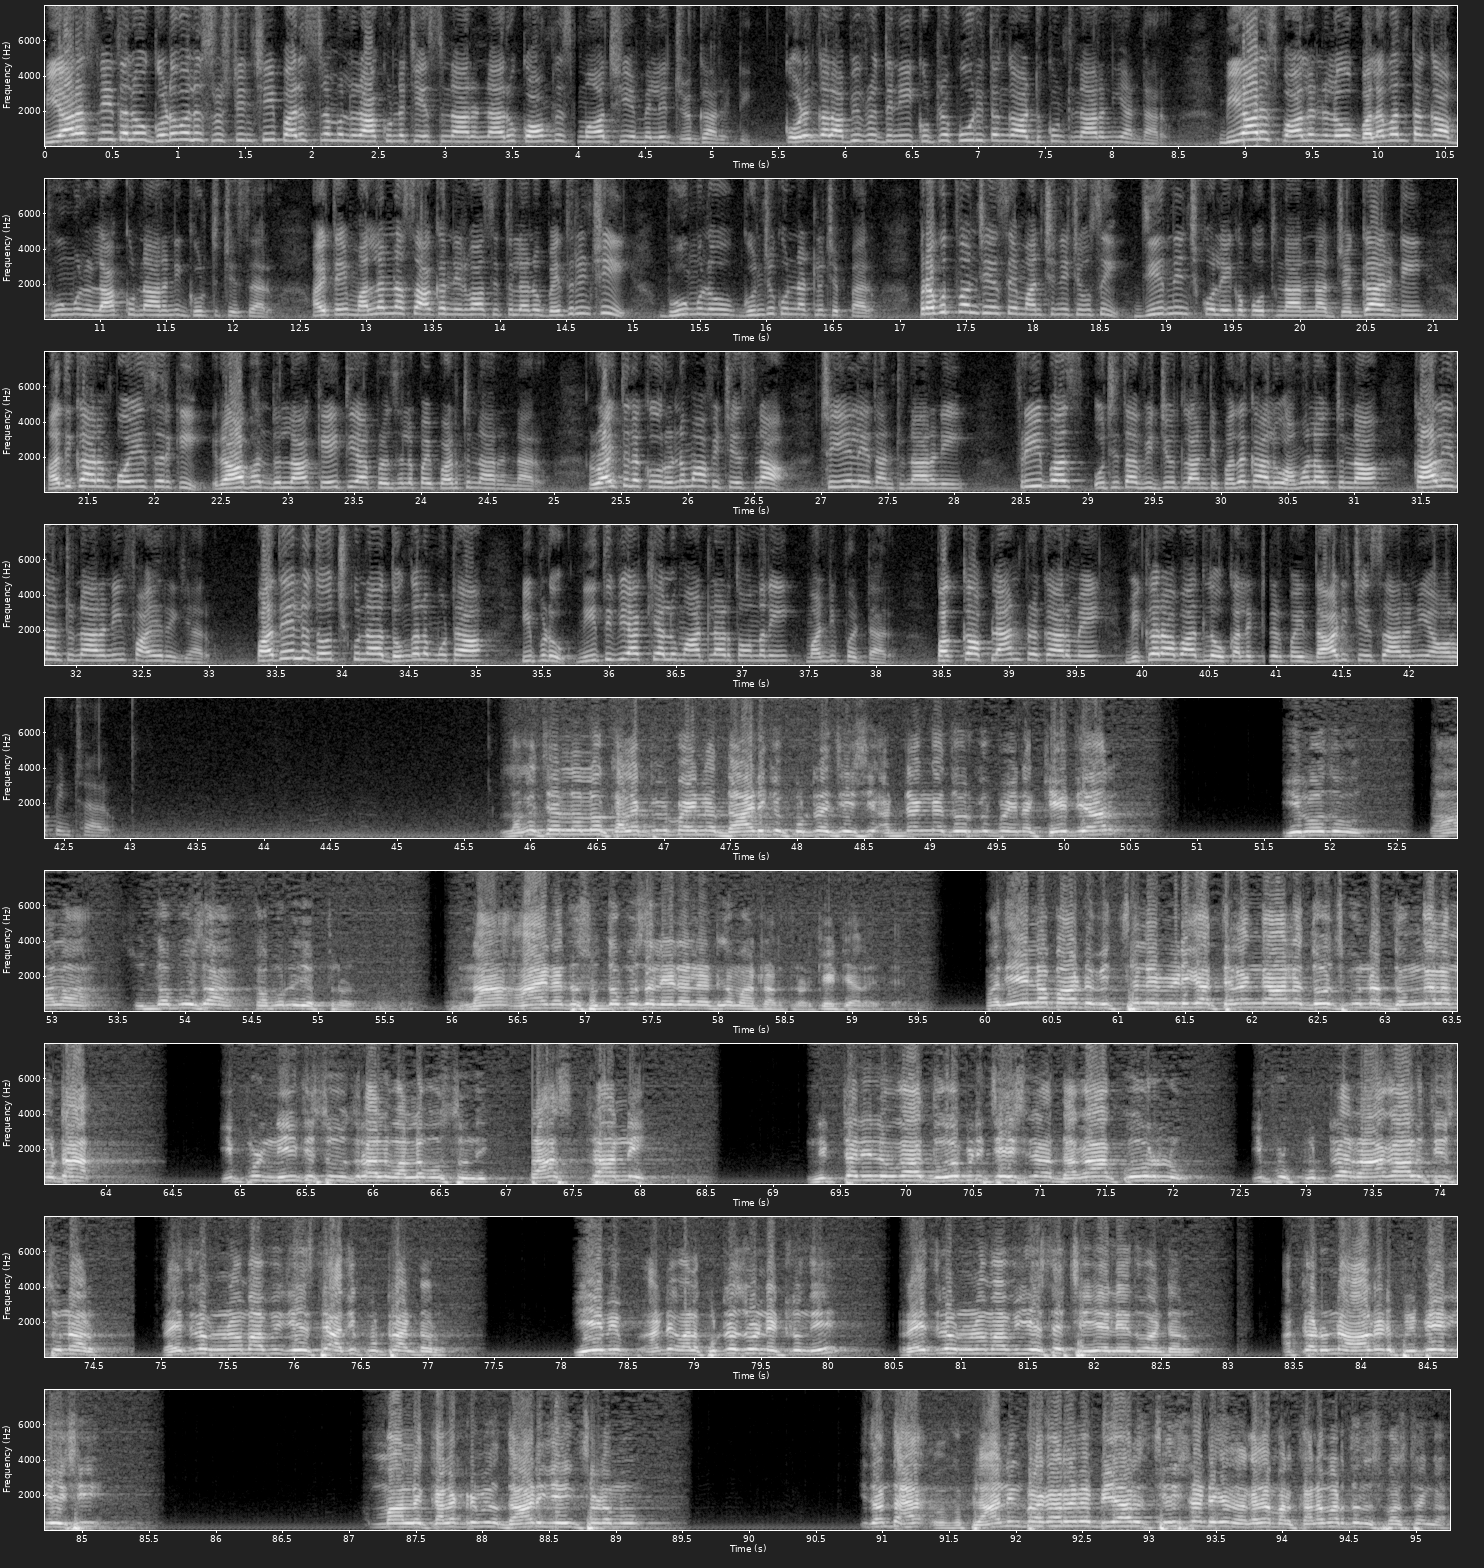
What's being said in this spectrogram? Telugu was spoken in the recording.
బీఆర్ఎస్ నేతలు గొడవలు సృష్టించి పరిశ్రమలు రాకుండా చేస్తున్నారన్నారు కాంగ్రెస్ మాజీ ఎమ్మెల్యే జగ్గారెడ్డి. కొడంగల్ అభివృద్ధిని కుట్రపూరితంగా అడ్డుకుంటున్నారని అన్నారు. బీఆర్ఎస్ పాలనలో బలవంతంగా భూములు లాక్కున్నారని గుర్తు చేశారు. అయితే మల్లన్న సాగర్ నిర్వాసితులను బెదిరించి భూములు గుంజుకున్నట్లు చెప్పారు. ప్రభుత్వం చేసే మంచిని చూసి జీర్ణించుకోలేకపోతున్నారన్న జగ్గారెడ్డి అధికారం పోయేసరికి రాబందుల్లా కేటీఆర్ ప్రజలపై పడుతున్నారన్నారు. రైతులకు రుణమాఫీ చేసినా చేయలేదంటున్నారని ఫ్రీ బస్ ఉచిత విద్యుత్ లాంటి పథకాలు అమలవుతున్నా కాలేదంటున్నారని ఫైర్ అయ్యారు. పదేళ్ళు దోచుకున్న దొంగల ముఠ ఇప్పుడు నీతి వ్యాఖ్యలు మాట్లాడుతోందని మండిపడ్డారు. పక్కా ప్లాన్ ప్రకారమే వికారాబాద్లో కలెక్టర్పై దాడి చేశారని ఆరోపించారు. లగచర్లలో కలెక్టర్ పైన దాడికి కుట్ర చేసి అడ్డంగా దొరికిపోయిన కేటీఆర్ ఈరోజు చాలా శుద్ధపూస కబుర్లు చెప్తున్నాడు. నా ఆయనంత శుద్ధపూస లేడన్నట్టుగా మాట్లాడుతున్నాడు కేటీఆర్ అయితే. పదేళ్ళ పాటు విచ్చలవిడిగా తెలంగాణ దోచుకున్న దొంగల ముఠ ఇప్పుడు నీతి సూత్రాలు వల్ల వస్తుంది. రాష్ట్రాన్ని నిట్ట నిలువుగా దోపిడీ చేసిన దగాకోరులు ఇప్పుడు కుట్ర రాగాలు తీస్తున్నారు. రైతులకు రుణమాఫీ చేస్తే అది కుట్ర అంటారు. ఏమి అంటే వాళ్ళ కుట్ర చూడండి ఎట్లుంది? రైతులకు రుణమాఫీ చేస్తే చేయలేదు అంటారు. అక్కడున్న ఆల్రెడీ ప్రిపేర్ చేసి వాళ్ళని కలెక్టర్ మీద దాడి చేయించడము. ఇదంతా ఒక ప్లానింగ్ ప్రకారమే బీఆర్ఎస్ చేసినట్టే కదా కదా మనకు కనబడుతుంది స్పష్టంగా.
